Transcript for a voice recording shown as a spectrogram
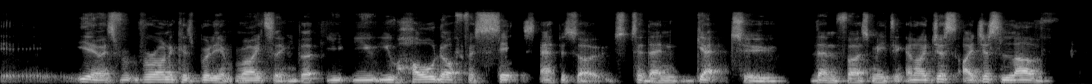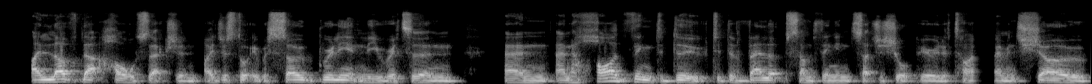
eh, you know, it's Veronica's brilliant writing that you you you hold off for six episodes to then get to them first meeting, and I just I just love I love that whole section. I just thought it was so brilliantly written and and hard thing to do to develop something in such a short period of time and show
